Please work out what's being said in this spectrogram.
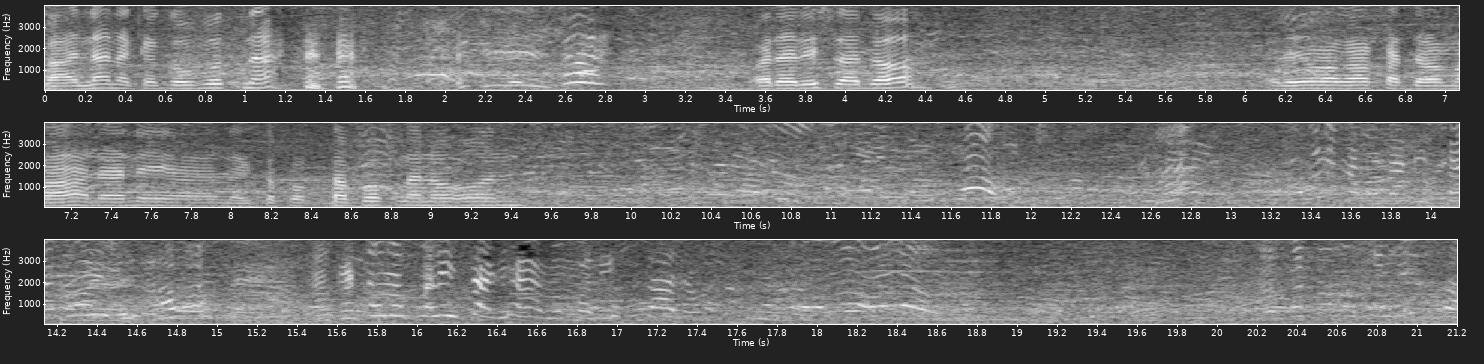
Baan na, nagkagubot na. Wala rin siya do. Wala yung mga kadramahan na niya. Nagtapok-tapok na noon. Kato magpalista diha, magpalista. Ang kato magpalista.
